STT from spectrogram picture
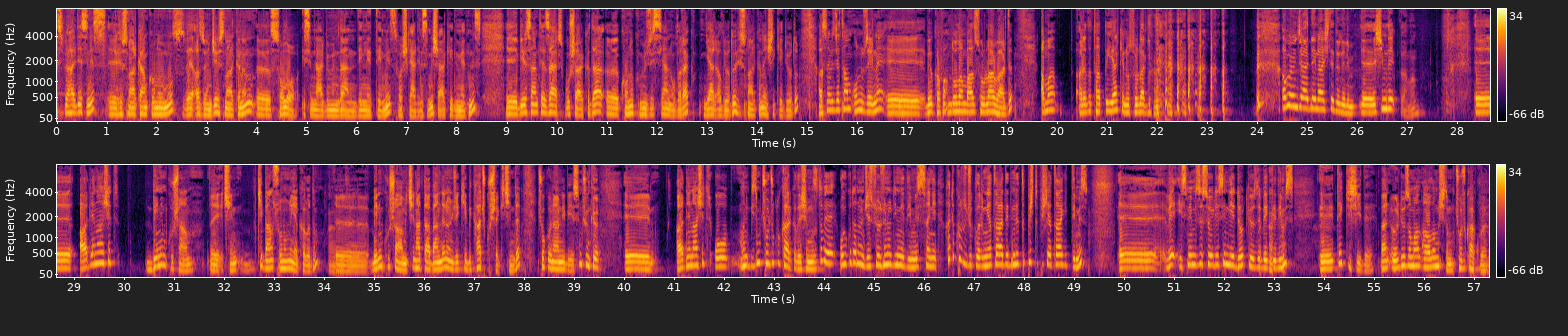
Hasbihaldesiniz e, Hüsnü Arkan konuğumuz ve az önce Hüsnü Arkan'ın e, Solo isimli albümünden dinlettiğimiz Hoş Geldiniz isimli şarkıyı dinlediniz. E, bir sentezer bu şarkıda e, konuk müzisyen olarak yer alıyordu. Hüsnü Arkan'a eşlik ediyordu. Aslında bizde tam onun üzerine e, böyle kafamda olan bazı sorular vardı. Ama arada tatlı yerken o sorular gitti. Ama önce Adnan Naşit'e dönelim. E, şimdi Tamam. Ee, Adile Naşit benim kuşağım e, için ki ben sonunu yakaladım. Ee, benim kuşağım için hatta benden önceki birkaç kuşak için de çok önemli bir isim. Çünkü e, Adile Naşit o hani bizim çocukluk arkadaşımızdı ve uykudan önce sözünü dinlediğimiz hani hadi kuzucuklarım yatağa dediğinde tıpış tıpış yatağa gittiğimiz e, ve ismimizi söylesin diye dört gözle beklediğimiz e, tek kişiydi. Ben öldüğü zaman ağlamıştım. Çocuk haklı.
